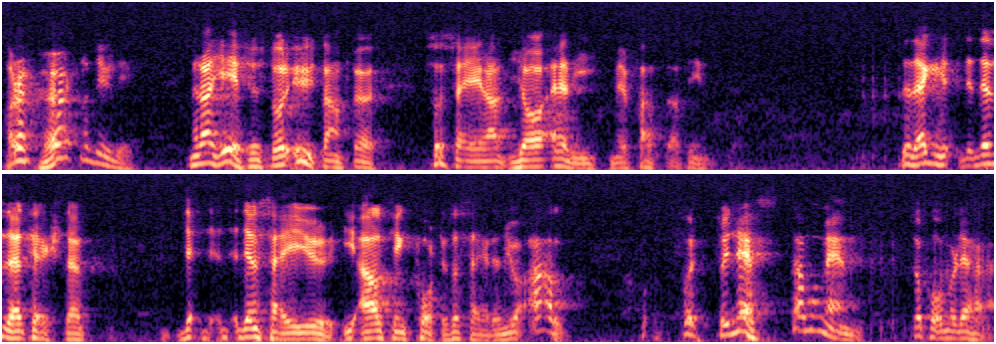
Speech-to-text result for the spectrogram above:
Har du hört något dylikt? Medan Jesus står utanför så säger han, jag är rik, mig fattas inte. Den där, den där texten, den säger ju i allting kortet korthet, så säger den ju allt. För, för i nästa moment så kommer det här,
